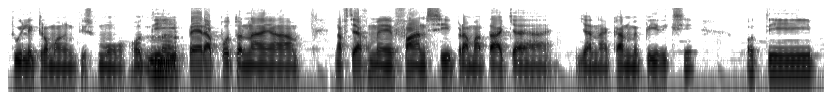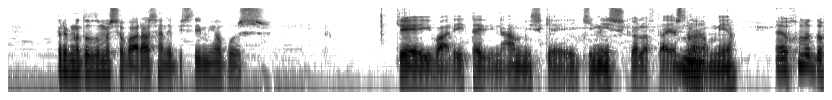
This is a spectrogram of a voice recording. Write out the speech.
του ηλεκτρομαγνητισμού. Ότι ναι. πέρα από το να, να φτιάχνουμε fancy πραγματάκια για να κάνουμε επίδειξη, ότι πρέπει να το δούμε σοβαρά σαν επιστήμη όπως και η βαρύτητα, οι δυνάμεις και οι κινήσεις και όλα αυτά, η ναι. αστρονομία. Έχουμε το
